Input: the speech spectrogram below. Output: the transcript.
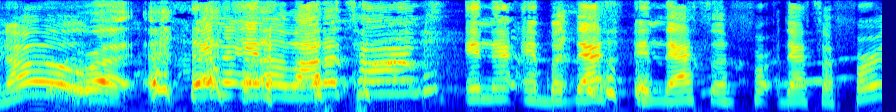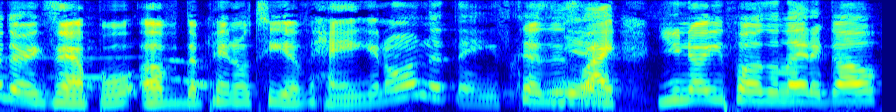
no, Right. and, and a lot of times, and, that, and but that's and that's a that's a further example of the penalty of hanging on to things because it's Yeah. like you know you're supposed to let it go,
